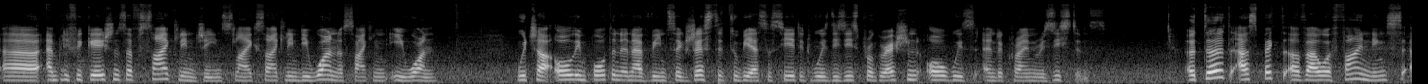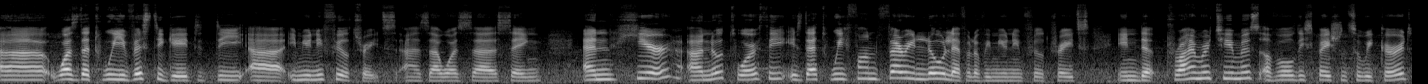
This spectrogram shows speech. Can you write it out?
uh, amplifications of cyclin genes like cyclin D1 or cyclin E1 which are all important and have been suggested to be associated with disease progression or with endocrine resistance. A third aspect of our findings uh, was that we investigated the uh, immune infiltrates, as I was uh, saying. And here, uh, noteworthy is that we found very low level of immune infiltrates in the primary tumors of all these patients who recurred.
